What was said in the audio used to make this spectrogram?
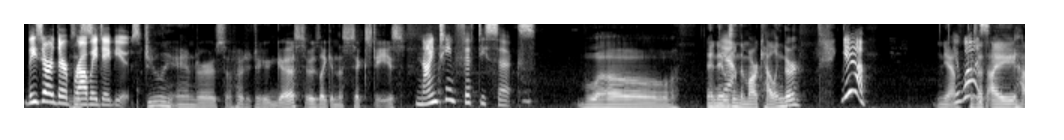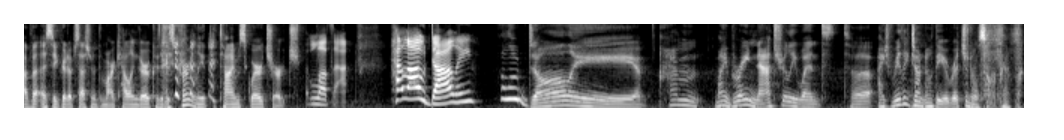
These are their Broadway debuts. Julie Andrews. So if I had to take a guess, it was like in the '60s. 1956. Whoa, and it was in the Mark Hellinger. Yeah. Yeah, It was. I have a, secret obsession with the Mark Hellinger because it is currently at the Times Square Church. Love that. Hello, Dolly. Hello, Dolly. Um, my brain naturally went to. I really don't know the original song that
